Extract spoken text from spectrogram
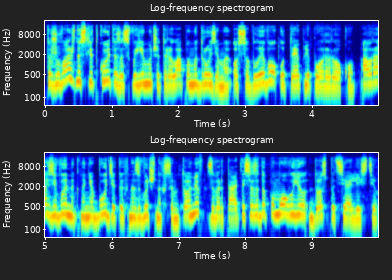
Тож уважно слідкуйте за своїми чотирилапими друзями, особливо у теплі пори року. А у разі виникнення будь-яких незвичних симптомів звертайтеся за допомогою до спеціалістів.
